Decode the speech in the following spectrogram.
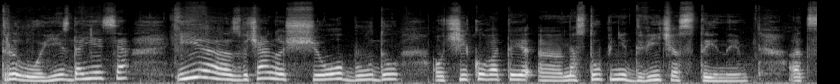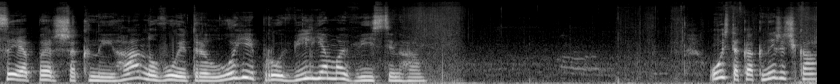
трилогії, здається, і, е, звичайно, що буду очікувати е, наступні дві частини. Е, Це перша книга нової трилогії про Вільяма Вістінга. Ось така книжечка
